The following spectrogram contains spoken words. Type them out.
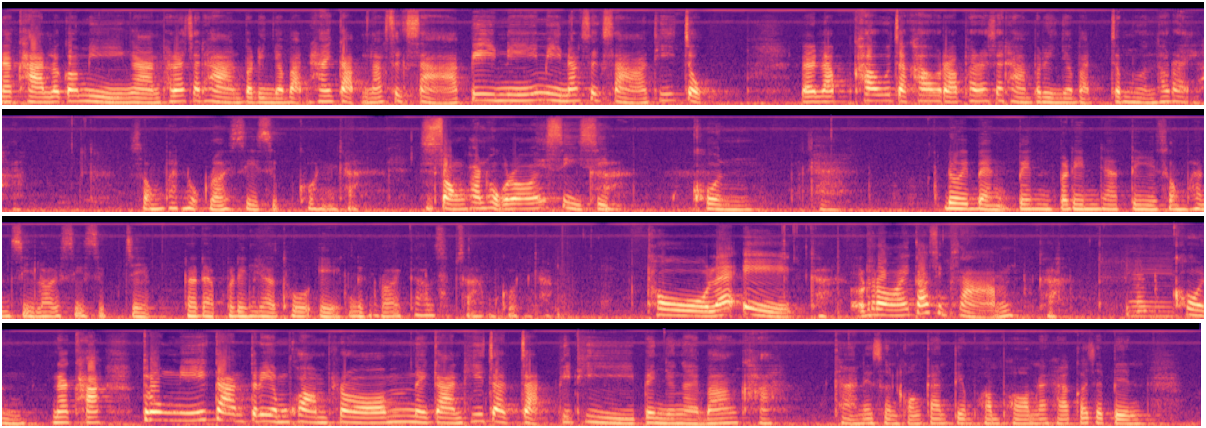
นะคะ แล้วก็มีงานพระราชทานปริญญาบัตรให้กับนักศึกษา ปีนี้มีนักศึกษาที่จบ และรับเข้าจะเข้ารับพระราชทานปริญญาบัตรจำนวนเท่าไหร่คะ2,640 คนค่ะ 2,640 คนค่ะ โดยแบ่งเป็นปริญญาตรี 2,447 ระดับปริญญาโทเอก 193 คนค่ะ โทและเอกค่ะ193ค่ะคนนะคะ ตรงนี้การเตรียมความพร้อมในการที่จะจัดพิธีเป็นยังไงบ้างคะค่ะในส่วนของการเตรียมความพร้อมนะคะ ก็จะเป็นอ่า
